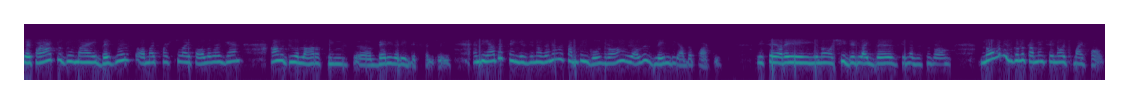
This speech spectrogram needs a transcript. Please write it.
So if I have to do my business or my personal life all over again, I would do a lot of things uh, very, very differently. And the other thing is, you know, whenever something goes wrong, we always blame the other party. We say, Array, you know, she did like this, you know, this is wrong. No one is going to come and say, no, it's my fault.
